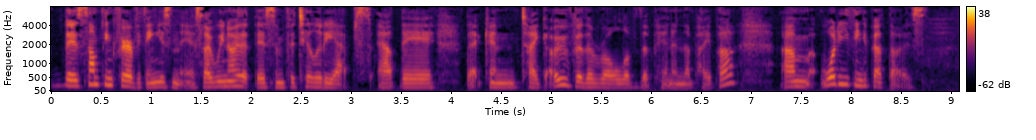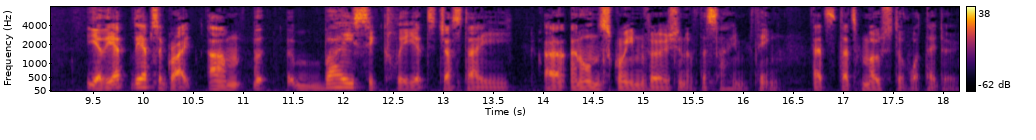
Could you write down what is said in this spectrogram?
there's something for everything, isn't there? So we know that there's some fertility apps out there that can take over the role of the pen and the paper. Um, what do you think about those? Yeah, the app, the apps are great. Um, basically, it's just a an on-screen version of the same thing. That's that's most of what they do.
